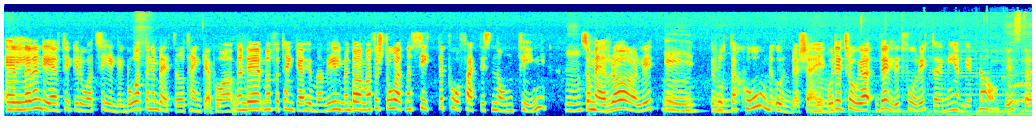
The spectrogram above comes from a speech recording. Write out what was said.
Yeah. Eller en del tycker då att segelbåten är bättre att tänka på. Men det, man får tänka hur man vill. Men bara man förstår att man sitter på faktiskt någonting mm. som är rörligt mm. i mm. rotation under sig. Mm. Och det tror jag väldigt få ryttare är medvetna om. Just det.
